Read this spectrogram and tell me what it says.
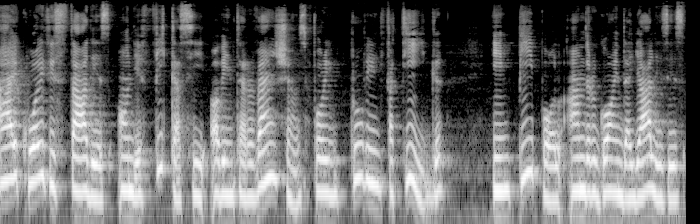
High quality studies on the efficacy of interventions for improving fatigue in people undergoing dialysis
